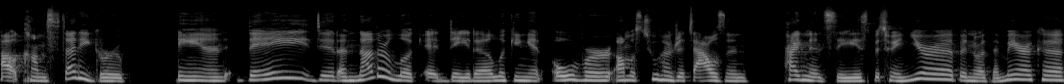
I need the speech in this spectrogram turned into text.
Outcome Study Group and they did another look at data looking at over almost 200,000 pregnancies between Europe and North America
